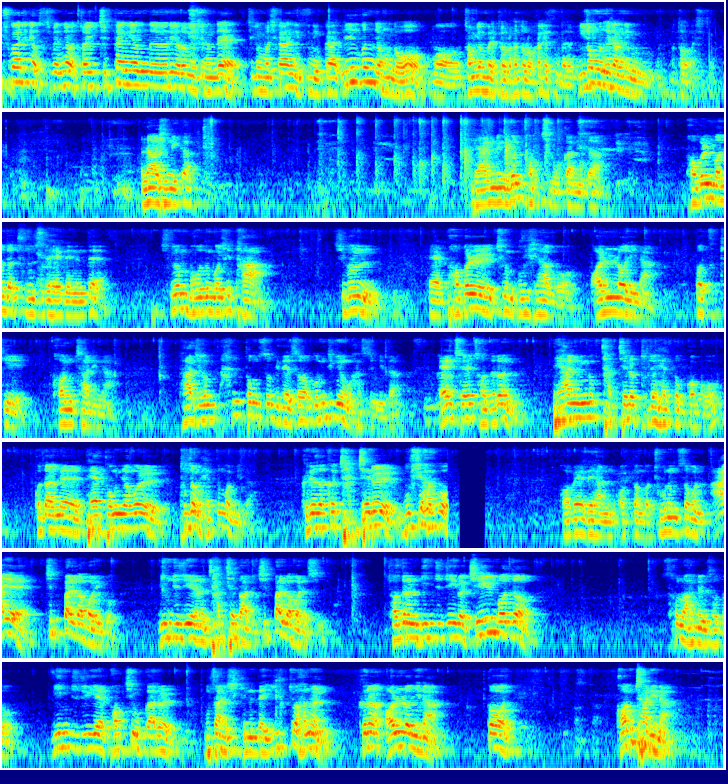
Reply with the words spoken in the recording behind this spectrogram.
추가 질의 없으시면요. 저희 집행위원들이 여러 계시는데 지금 뭐 시간이 있으니까 1분 정도 뭐 정견 발표를 하도록 하겠습니다. 이종문 회장님부터 하시죠. 안녕하십니까. 대한민국은 법치국가입니다. 법을 먼저 준수해야 되는데 지금 모든 것이 다 지금 예, 법을 지금 무시하고 언론이나 또 특히 검찰이나 다 지금 한통 속이 돼서 움직이는 것 같습니다. 애초에 저들은 대한민국 자체를 부정했던 거고 그 다음에 대통령을 부정했던 겁니다. 그래서 그 자체를 무시하고 법에 대한 어떤 것 존엄성은 아예 짓밟아 버리고 민주주의라는 자체도 아주 짓밟아 버렸습니다. 저들은 민주주의를 제일 먼저 선호하면서도 민주주의의 법치 국가를 무산시키는데 일조하는 그런 언론이나 또 검찰이나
